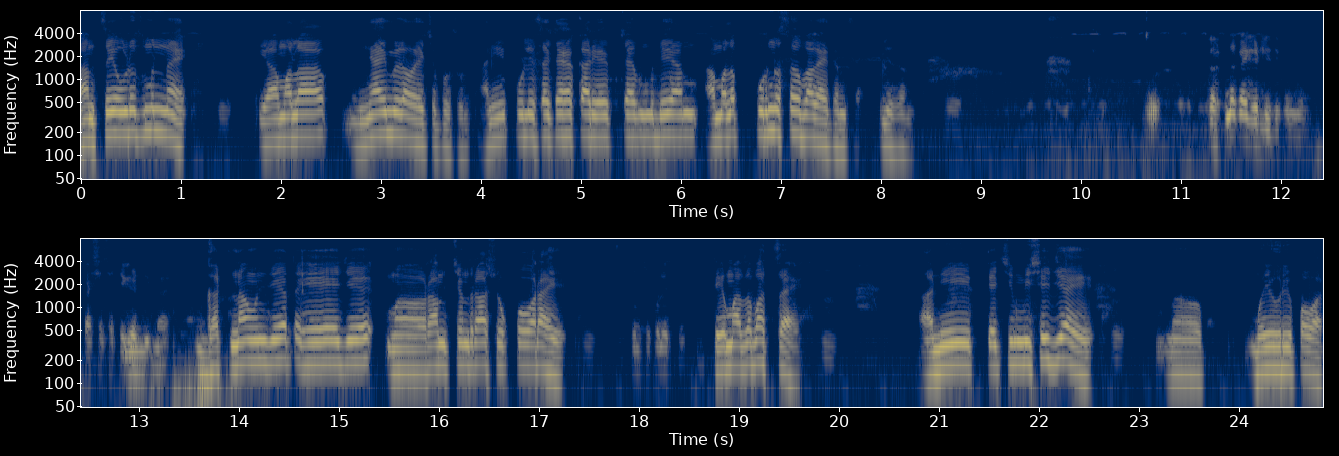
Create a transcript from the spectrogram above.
आमचं एवढंच म्हणणं आहे की आम्हाला न्याय मिळावा याच्यापासून. आणि पोलिसाच्या कार्याच्यामध्ये आम आम्हाला पूर्ण सहभाग आहे त्यांचा पोलिसांचा. घटना काय घडली ती पण कशासाठी घडली काय? घटना म्हणजे आता हे जे म, रामचंद्र अशोक पवार आहे तुमचे कोण आहेत ते? माझा भाचा आहे. आणि त्याची मिसेस जी आहे म, मयुरी पवार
